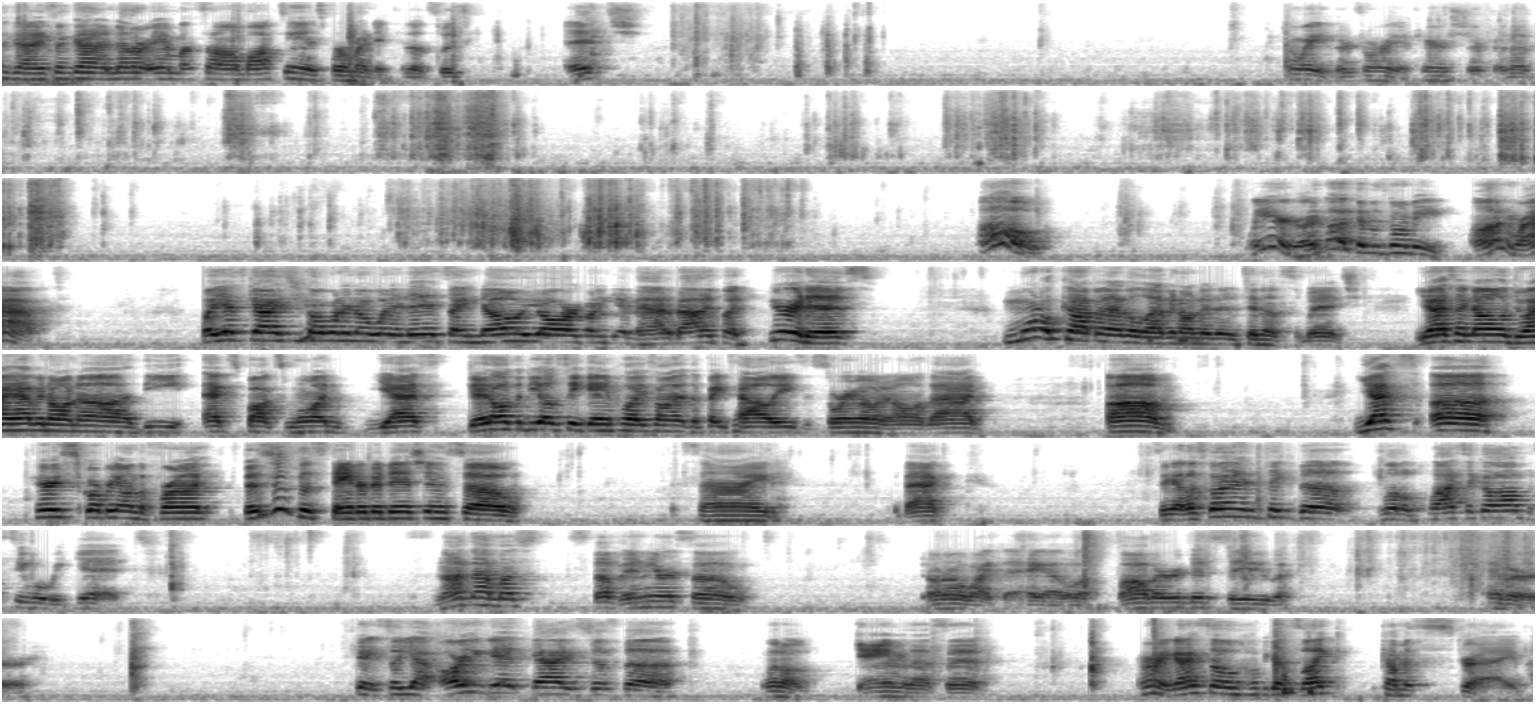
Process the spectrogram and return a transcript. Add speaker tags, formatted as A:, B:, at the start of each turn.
A: Hey guys, I've got another Amazon unboxing. It's for my Nintendo Switch itch. Oh wait, there's already a tear strip in it. Oh! Weird. I thought it was going to be unwrapped. But yes, guys, y'all want to know what it is. I know y'all are going to get mad about it, but here it is. Mortal Kombat 11 on the Nintendo Switch. Yes, I know. Do I have it on uh, the Xbox One? Yes. Did all the DLC gameplays on it, the fatalities, the story mode, and all that. Um, yes, uh, here's Scorpion on the front. This is just the standard edition, so side, the back. So yeah, let's go ahead and take the little plastic off and see what we get. Not that much stuff in here, so don't know why the hell I bothered to ever. Okay, so yeah, all you get, guys, just a little game, that's it. Alright, guys, so hope you guys like, comment, subscribe.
